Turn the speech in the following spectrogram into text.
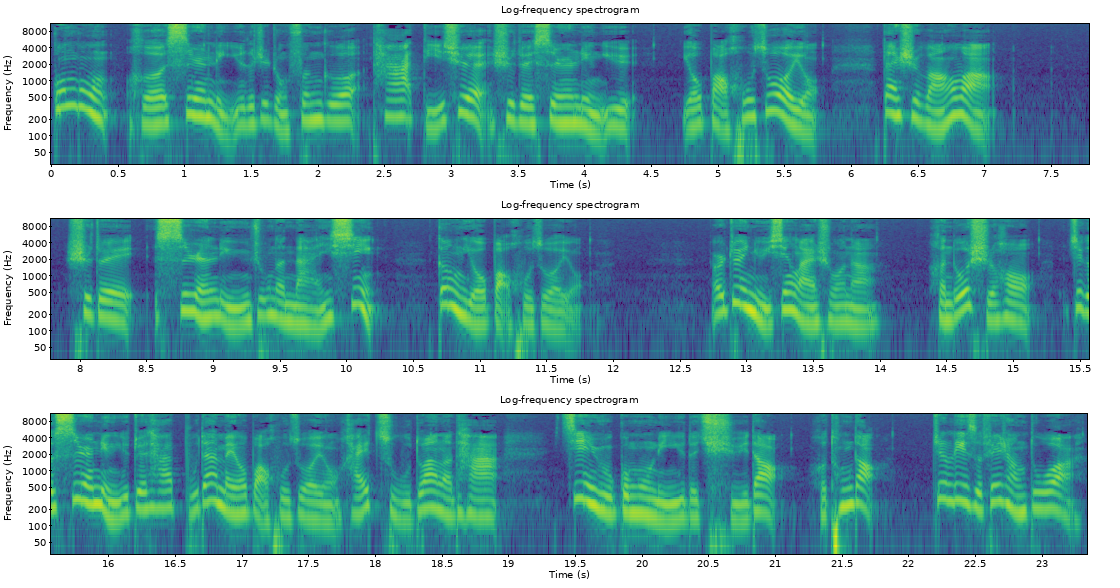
公共和私人领域的这种分割，它的确是对私人领域有保护作用，但是往往是对私人领域中的男性更有保护作用。而对女性来说呢，很多时候这个私人领域对她不但没有保护作用，还阻断了她进入公共领域的渠道和通道。这个例子非常多啊，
